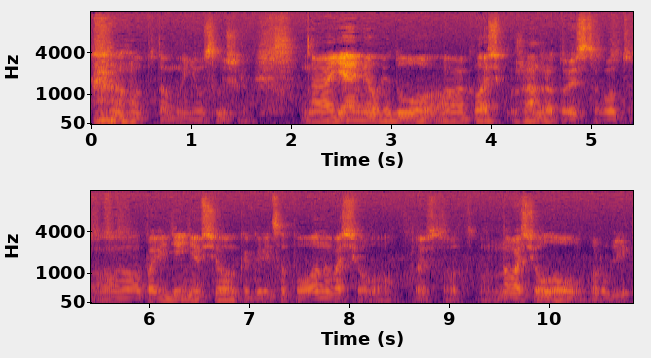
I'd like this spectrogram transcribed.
Вот, потому и не услышали. А, я имел в виду э, классику жанра, то есть, вот, э, поведение, все, как говорится, по. Новоселову. То есть вот Новоселов рулит.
